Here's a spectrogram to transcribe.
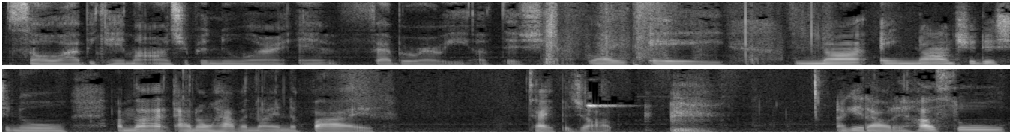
So I became an entrepreneur in February of this year. Like a not a non-traditional, I'm not I don't have a 9 to 5 type of job. I get out and hustle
